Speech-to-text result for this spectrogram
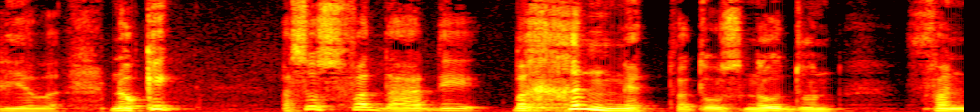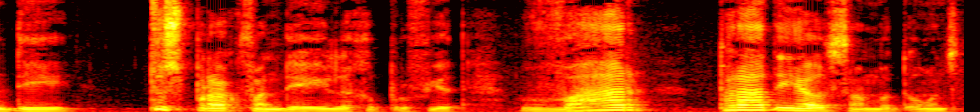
lewe. Nou kyk, as ons van daardie begin net wat ons nou doen van die toespraak van die heilige profeet, waar praat hy al saam met ons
